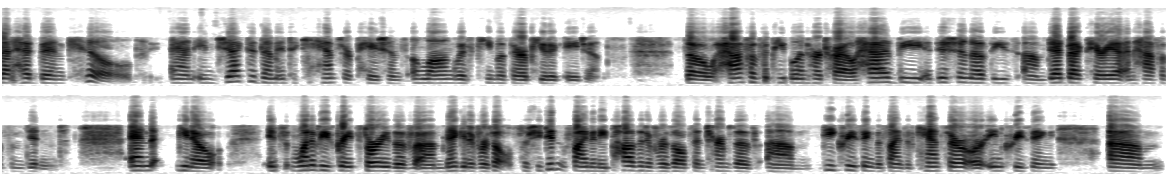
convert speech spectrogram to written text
that had been killed and injected them into cancer patients along with chemotherapeutic agents. So half of the people in her trial had the addition of these um, dead bacteria, and half of them didn't. And you know, it's one of these great stories of um, negative results. So she didn't find any positive results in terms of um, decreasing the signs of cancer or increasing um,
